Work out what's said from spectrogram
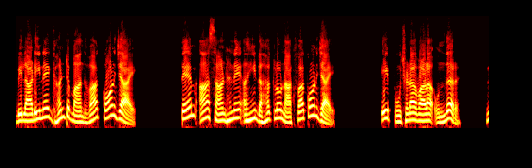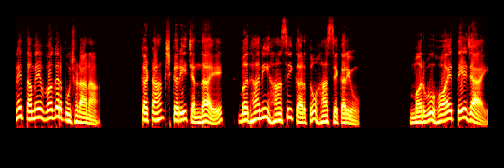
બિલાડીને ઘંટ બાંધવા કોણ જાય? તેમ આ સાંઢને અહીં ડહકલો નાખવા કોણ જાય? એ પૂંછડાવાળા ઉંદર ને તમે વગર પૂંછડાના. કટાક્ષ કરી ચંદાએ બધાની હાંસી કરતું હાસ્ય કર્યું. મરવું હોય તે જાય.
